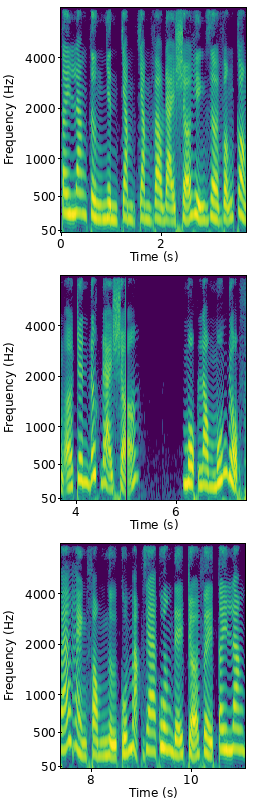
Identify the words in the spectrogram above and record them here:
Tây Lăng từng nhìn chầm chầm vào đại sở hiện giờ vẫn còn ở trên đất đại sở. Một lòng muốn đột phá hàng phòng ngự của mặt gia quân để trở về Tây Lăng.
